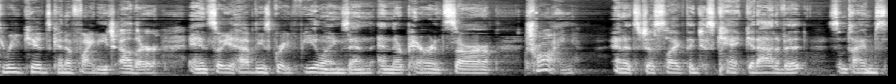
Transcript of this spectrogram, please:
three kids kind of find each other. And so you have these great feelings, and and their parents are trying and it's just like they just can't get out of it sometimes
